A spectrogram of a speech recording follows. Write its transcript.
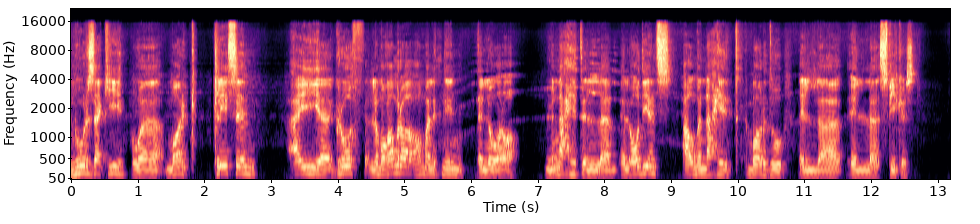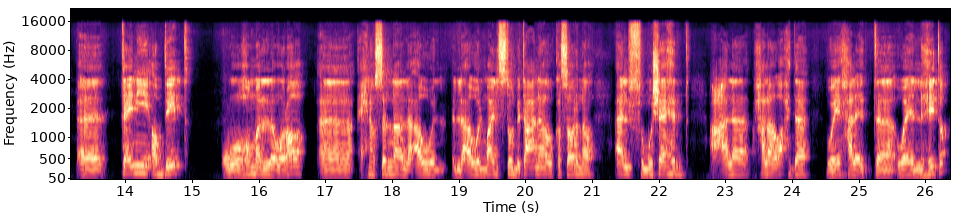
نور زكي ومارك كليسن أي جروث لمغامرة هما الاثنين اللي وراه. من ناحية ال audience أو من ناحية برضو ال speakers تاني update وهم اللي وراه آه، إحنا وصلنا لاول لأول milestone بتاعنا وكسرنا ألف مشاهد على حلقة واحدة وهي حلقة آه، وائل هيطة.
